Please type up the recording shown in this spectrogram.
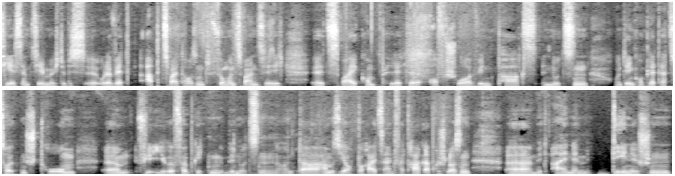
TSMC möchte bis äh, oder wird ab 2025 äh, zwei komplette Offshore-Windparks nutzen und den komplett erzeugten Strom ähm, für ihre Fabriken benutzen. Und da haben sie auch bereits einen Vertrag abgeschlossen äh, mit einem dänischen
